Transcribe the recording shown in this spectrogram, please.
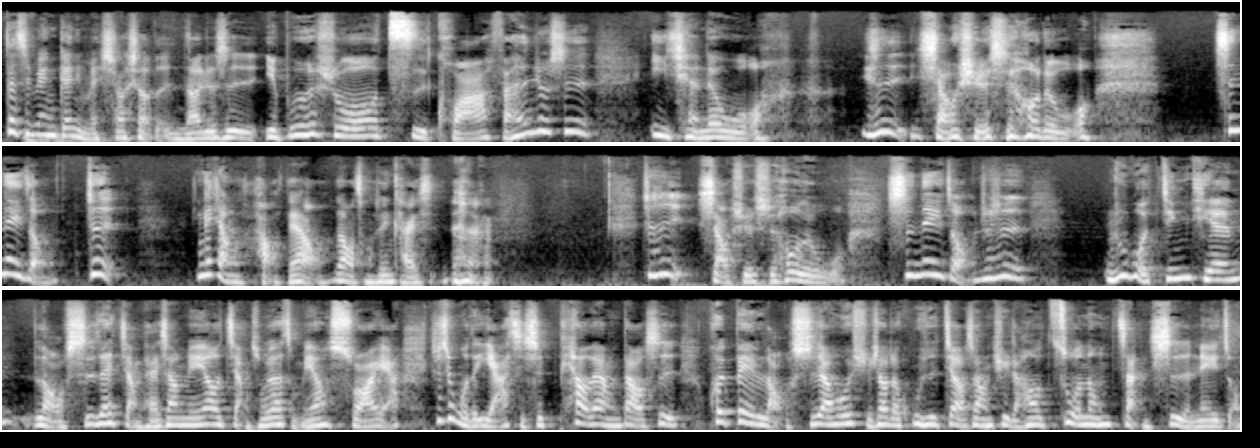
在这边跟你们小小的，你知道，就是也不是说自夸，反正就是以前的我，也是小学时候的我，是那种，就是应该讲好，等下让我重新开始，就是小学时候的我是那种，就是如果今天老师在讲台上面要讲说要怎么样刷牙，就是我的牙齿是漂亮到是会被老师啊或学校的护士叫上去，然后做那种展示的那一种。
